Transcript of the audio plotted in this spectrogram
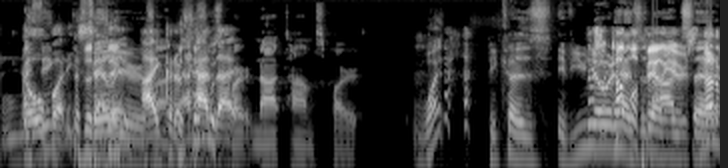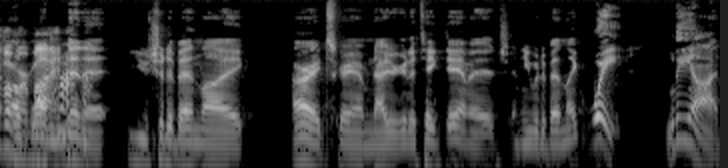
nobody the The said it. failure I could have had that. part, not Tom's part. What? Because if you There's know a it couple has an failures, onset none of them are one mine. minute, you should have been like, "All right, Scram, now you're gonna take damage," and he would have been like, "Wait, Leon,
